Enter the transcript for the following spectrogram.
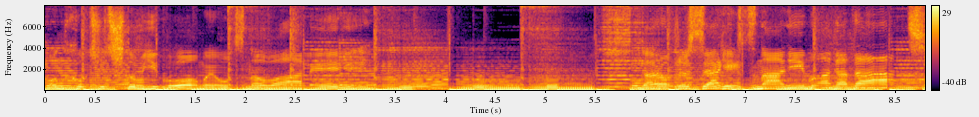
Он хочет, чтобы его мы узнавали. Дороже всяких знаний благодать.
